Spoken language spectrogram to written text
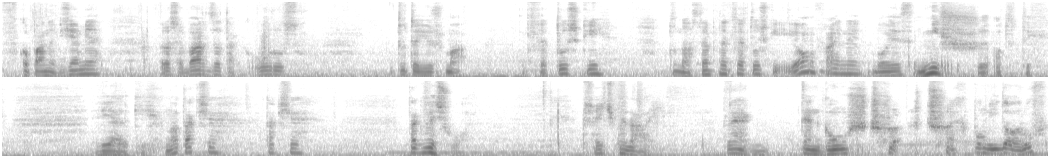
wkopany w ziemię. Proszę bardzo, tak urósł. Tutaj już ma kwiatuszki. Tu następne kwiatuszki i on fajny, bo jest niższy od tych wielkich. No tak się, tak się, tak wyszło. Przejdźmy dalej. Ten, ten gąszcz trzech pomidorów,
